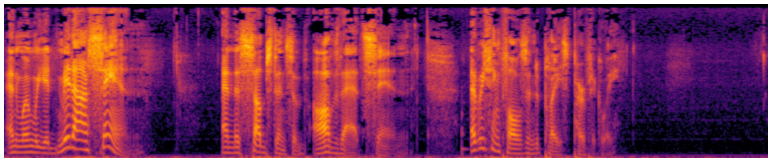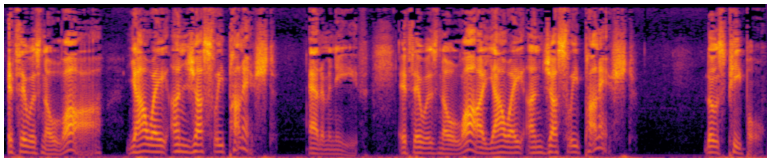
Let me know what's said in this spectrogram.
and when we admit our sin and the substance of, of that sin, everything falls into place perfectly. If there was no law, Yahweh unjustly punished Adam and Eve. If there was no law, Yahweh unjustly punished those people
